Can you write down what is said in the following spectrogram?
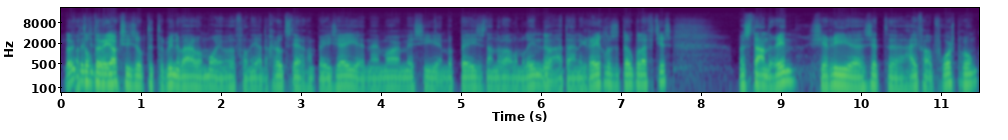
leuk Maar dat toch je de dan- reacties op de tribune waren wel mooi. Want Van ja, de grote sterren van PSG, en Neymar, Messi, Mbappé, ze staan er allemaal in. Ja. Nou, uiteindelijk regelen ze het ook wel eventjes. Maar ze staan erin. Sherry eh, zet eh Haifa op voorsprong.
